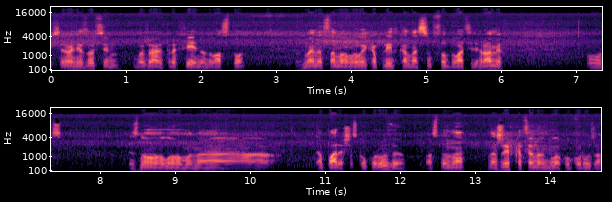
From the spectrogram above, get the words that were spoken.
у Сереги зовсім вважаю трофей на 200. В мене сама велика плітка на 720 грамів. Ось. Знову ловимо на опариша з кукурузою. Основна наживка це у нас була кукуруза.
